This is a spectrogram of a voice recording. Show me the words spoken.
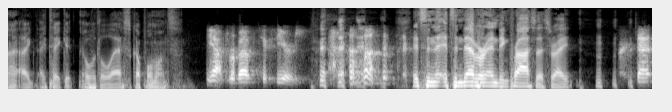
I, I take it over the last couple of months. Yeah, for about six years. it's an it's a never ending process, right? that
